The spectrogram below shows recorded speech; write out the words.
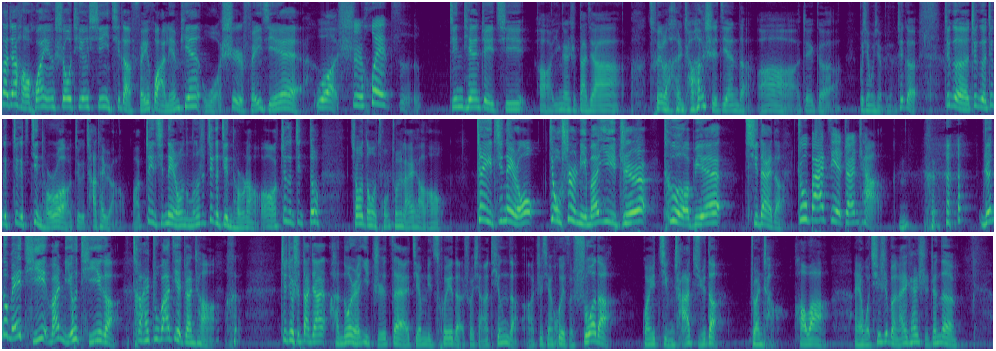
大家好，欢迎收听新一期的《肥话连篇》，我是肥杰，我是惠子。今天这一期啊，应该是大家催了很长时间的啊，这个不行不行不行，这个这个这个这个这个劲头啊，这个差太远了啊！这期内容怎么能是这个劲头呢？哦，这个这都稍微等我重重新来一下子哦。这一期内容就是你们一直特别期待的猪八戒专场。人都没提，完你又提一个，这还猪八戒专场，这就是大家很多人一直在节目里催的，说想要听的啊。之前惠子说的关于警察局的专场，好吧？哎呀，我其实本来一开始真的，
